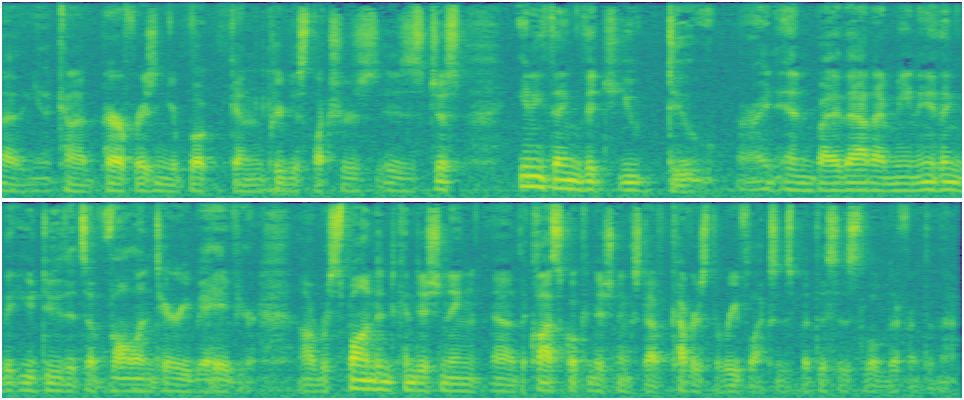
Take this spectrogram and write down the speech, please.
uh, you know, kind of paraphrasing your book and previous lectures, is just anything that you do. All right, and by that I mean anything that you do that's a voluntary behavior. Uh, respondent conditioning, uh, the classical conditioning stuff covers the reflexes, but this is a little different than that.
